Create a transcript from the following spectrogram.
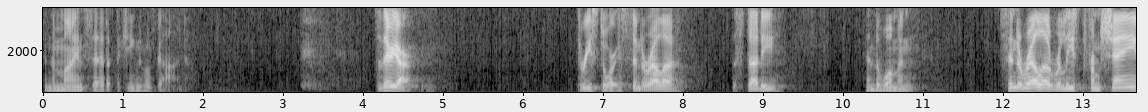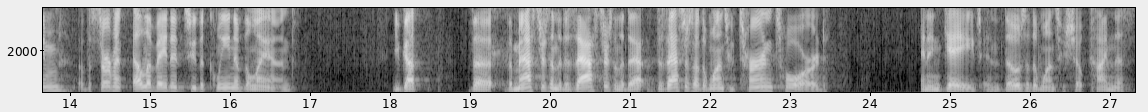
and the mindset of the kingdom of God. So there you are. Three stories Cinderella, the study, and the woman. Cinderella, released from shame of the servant, elevated to the queen of the land. You've got the, the masters and the disasters, and the da- disasters are the ones who turn toward and engage, and those are the ones who show kindness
